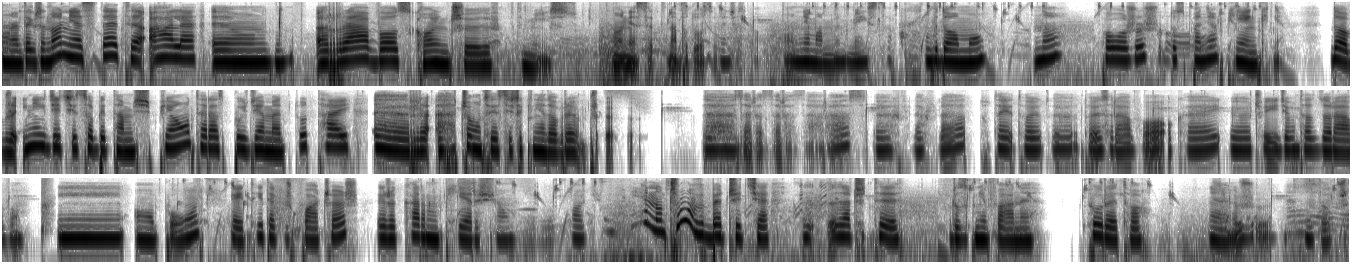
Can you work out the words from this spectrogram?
E, Także no niestety, ale ym, Rawo skończy w tym miejscu. No niestety, na podłodze będzie spał. O, nie mamy miejsca. W domu. No, położysz do spania? Pięknie. Dobrze, i niech dzieci sobie tam śpią. Teraz pójdziemy tutaj. E, e, czemu ty jesteś taki niedobry? Przy- e, zaraz, zaraz, zaraz. E, chwilę, chwilę. Tutaj to, to, jest Rawo, okej. E, czyli idziemy teraz do Rawo. I obudź. Okej, ty i tak już płaczesz. Także karm piersią. Chodź. Nie no, czemu wy beczycie? Znaczy ty, rozgniewany. Który to? Nie, już dobrze.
